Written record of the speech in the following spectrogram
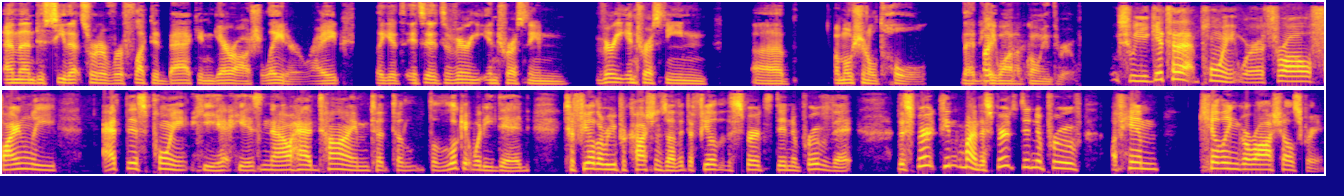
And then to see that sort of reflected back in Garrosh later right like it's it's it's a very interesting very interesting uh emotional toll that he wound up going through So you get to that point where Thrall finally, at this point, he he has now had time to, to to look at what he did, to feel the repercussions of it, to feel that the spirits didn't approve of it. The spirit, keep in mind, the spirits didn't approve of him killing Garrosh Hellscream.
